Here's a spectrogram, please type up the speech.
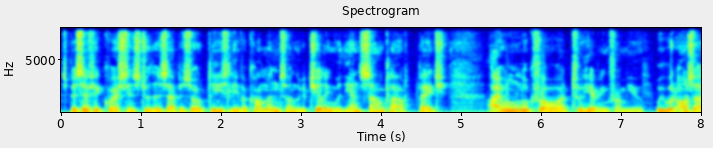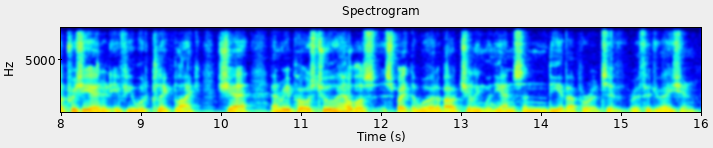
specific questions to this episode, please leave a comment on the Chilling with Jens SoundCloud page. I will look forward to hearing from you. We would also appreciate it if you would click like, share, and repost to help us spread the word about chilling with Jens and the evaporative refrigeration.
